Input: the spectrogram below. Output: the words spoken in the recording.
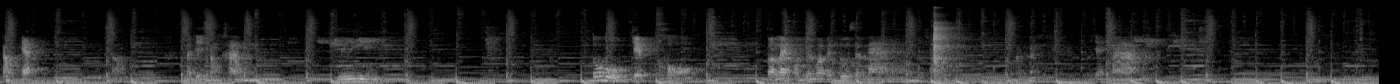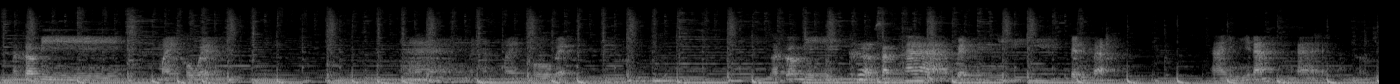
เตาแก๊ส และที่สำคัญมีตู้เก็บของ ตอนแรกผมนึกว่าเป็นตู้เสื้อผ้านะไม่ใช่ใหญ่มาก แล้วก็มีไมโครเวฟอ่าเห็นไหมครับไมโครเวฟ แล้วก็มีเครื่องซักผ้าเป็นเป็นแบบอ่าอย่างนี้นะอ่าโอเค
